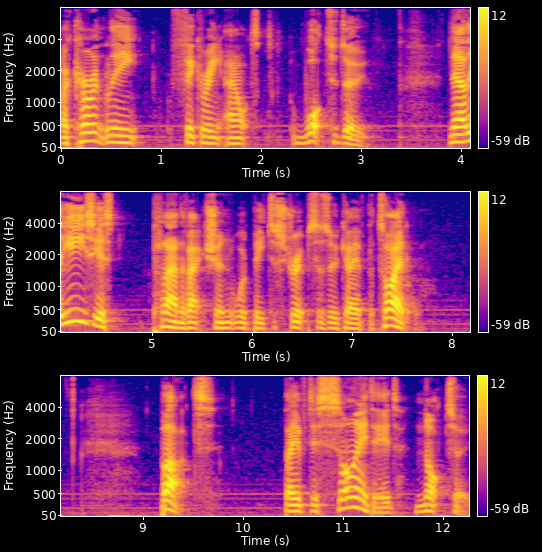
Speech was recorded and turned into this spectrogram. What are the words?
are currently figuring out what to do. Now, the easiest plan of action would be to strip Suzuki of the title, but they've decided not to.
